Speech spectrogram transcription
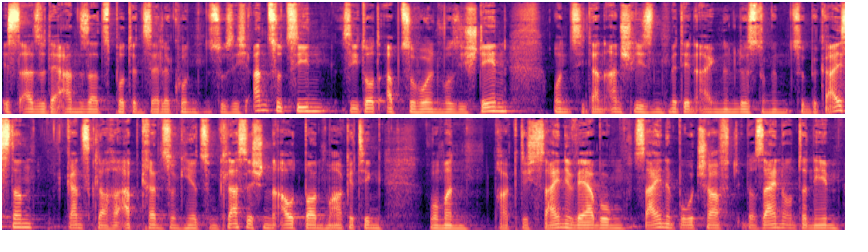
ist also der Ansatz, potenzielle Kunden zu sich anzuziehen, sie dort abzuholen, wo sie stehen und sie dann anschließend mit den eigenen Lösungen zu begeistern. Ganz klare Abgrenzung hier zum klassischen Outbound Marketing, wo man praktisch seine Werbung, seine Botschaft über seine Unternehmen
